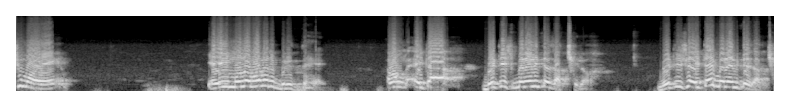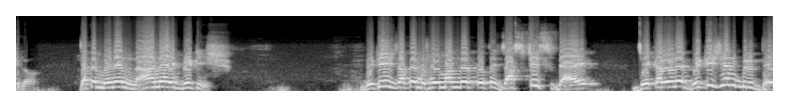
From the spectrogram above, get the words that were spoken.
সময়ে এই মনোভাবের বিরুদ্ধে এবং এটা ব্রিটিশ মেনে নিতে যাচ্ছিল। ব্রিটিশ এটাই মেনে নিতে যাচ্ছিল, যাতে মেনে না নেয় ব্রিটিশ। ব্রিটিশ যাতে মুসলমানদের প্রতি জাস্টিস দেয়, যে কারণে ব্রিটিশের বিরুদ্ধে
